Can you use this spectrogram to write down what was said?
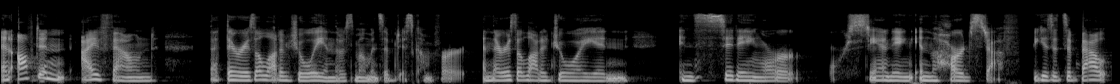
And often I've found that there is a lot of joy in those moments of discomfort and there is a lot of joy in in sitting or or standing in the hard stuff because it's about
